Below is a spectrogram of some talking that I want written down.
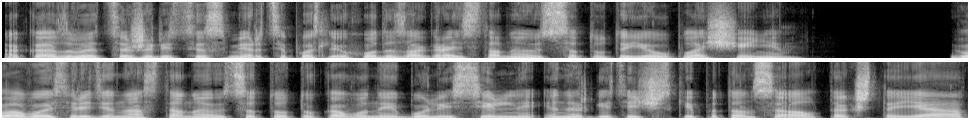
Оказывается, жрецы смерти после ухода за грань становятся тут ее воплощением. Главой среди нас становится тот, у кого наиболее сильный энергетический потенциал, так что я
